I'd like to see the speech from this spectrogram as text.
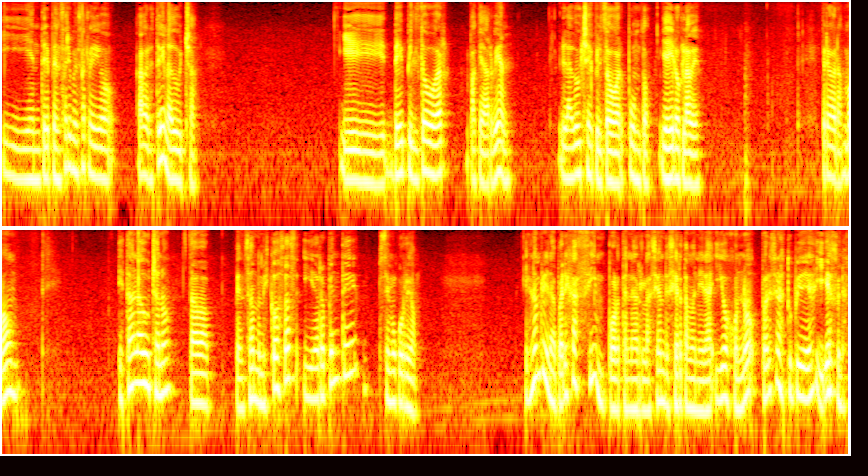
Y entre pensar y pensar le digo, a ver, estoy en la ducha. Y de Piltover va a quedar bien. La ducha de Piltover, punto. Y ahí lo clavé. Pero ahora, vamos. Estaba en la ducha, ¿no? Estaba pensando en mis cosas y de repente se me ocurrió. El nombre de la pareja sí importa en la relación de cierta manera. Y ojo, no, parece una estupidez y es una,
